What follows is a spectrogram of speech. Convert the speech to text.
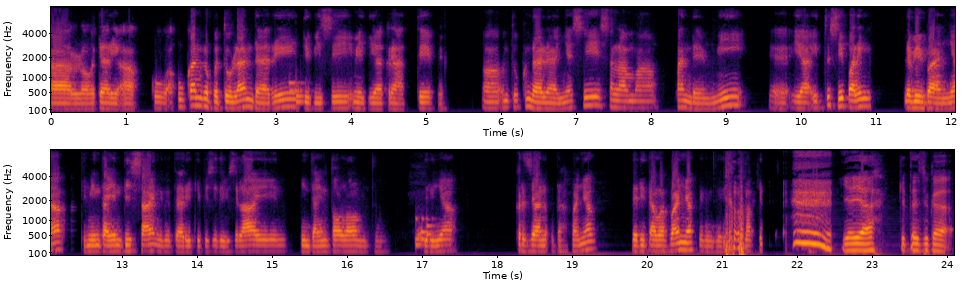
Kalau dari aku, aku kan kebetulan dari divisi media kreatif. ya. Eh, untuk kendalanya sih selama pandemi, eh, ya itu sih paling lebih banyak dimintain desain gitu dari divisi-divisi lain, mintain tolong gitu. Jadinya kerjaan udah banyak, jadi tambah banyak gitu. Jadi makin Ya ya, kita juga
